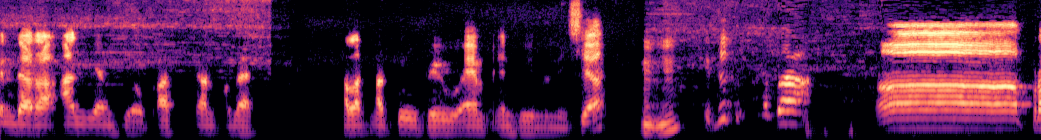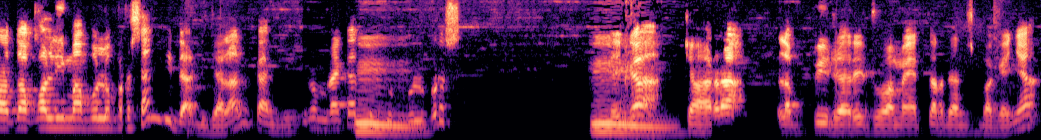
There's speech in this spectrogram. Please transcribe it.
kendaraan yang dioperasikan oleh salah satu BUMN di Indonesia, mm -hmm. itu ternyata uh, protokol 50% tidak dijalankan, justru mereka mm. 70% sehingga hmm. jarak lebih dari dua meter dan sebagainya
